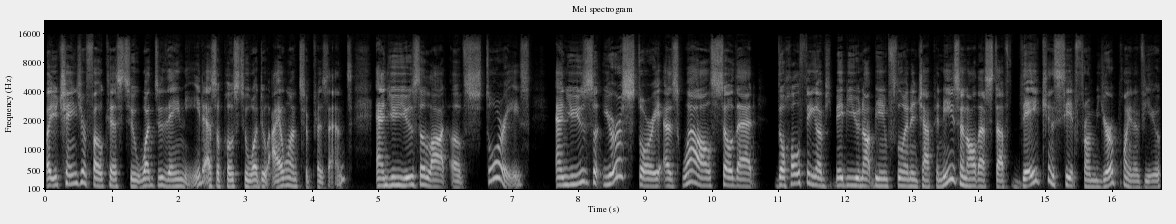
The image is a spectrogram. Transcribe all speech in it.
but you changed your focus to what do they need as opposed to what do I want to present. And you used a lot of stories and you use your story as well so that the whole thing of maybe you not being fluent in Japanese and all that stuff, they can see it from your point of view,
